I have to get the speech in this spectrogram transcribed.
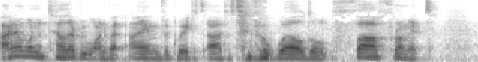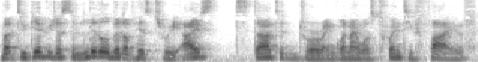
I don't want to tell everyone that I am the greatest artist in the world or far from it, but to give you just a little bit of history, I started drawing when I was 25,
